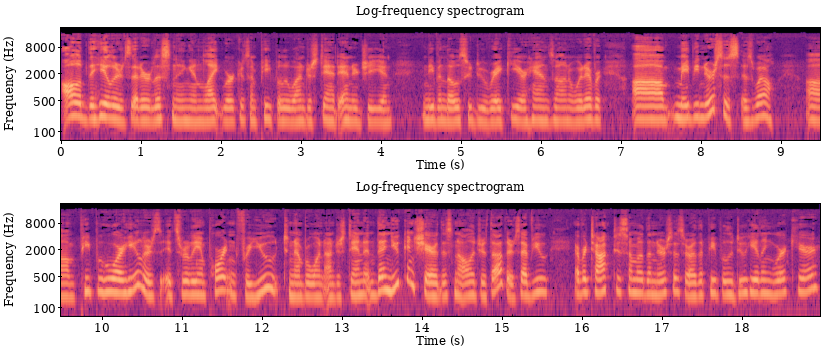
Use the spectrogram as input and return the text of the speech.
all of the healers that are listening and light workers and people who understand energy and, and even those who do Reiki or hands on or whatever, um, maybe nurses as well um, people who are healers, it's really important for you to number one understand it, and then you can share this knowledge with others. Have you ever talked to some of the nurses or other people who do healing work here?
